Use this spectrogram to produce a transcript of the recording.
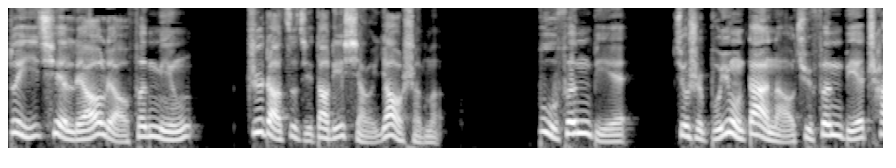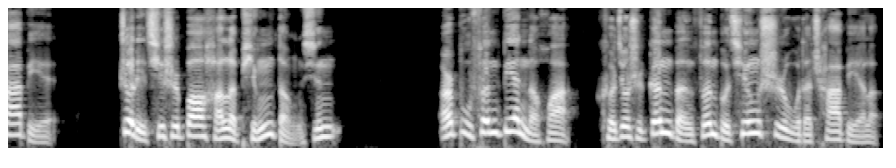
对一切了了分明，知道自己到底想要什么。不分别就是不用大脑去分别差别，这里其实包含了平等心；而不分辨的话，可就是根本分不清事物的差别了，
